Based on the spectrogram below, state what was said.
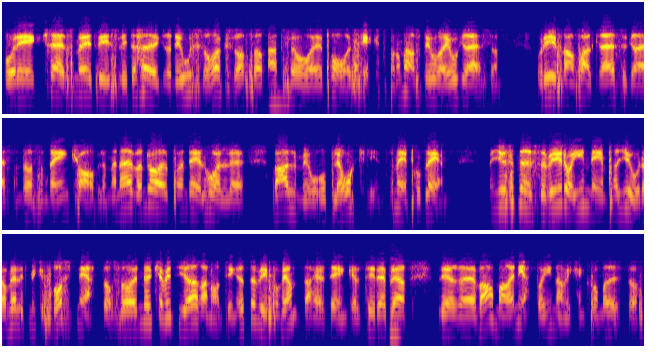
och det krävs möjligtvis lite högre doser också för att få eh, bra effekt på de här stora ogräsen. Och det är ju framförallt gräsogräsen då som renkavle men även då på en del håll eh, vallmo och blåklint som är problem. Men just nu så är vi ju då inne i en period av väldigt mycket frostnätter så nu kan vi inte göra någonting utan vi får vänta helt enkelt till det blir, blir eh, varmare nätter innan vi kan komma ut och,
